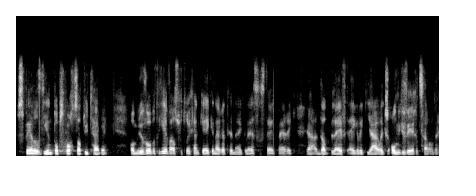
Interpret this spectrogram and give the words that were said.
spelers die een topsportstatuut hebben. Om je een voorbeeld te geven, als we terug gaan kijken naar het Henk tijdperk, ja, dat blijft eigenlijk jaarlijks ongeveer hetzelfde.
